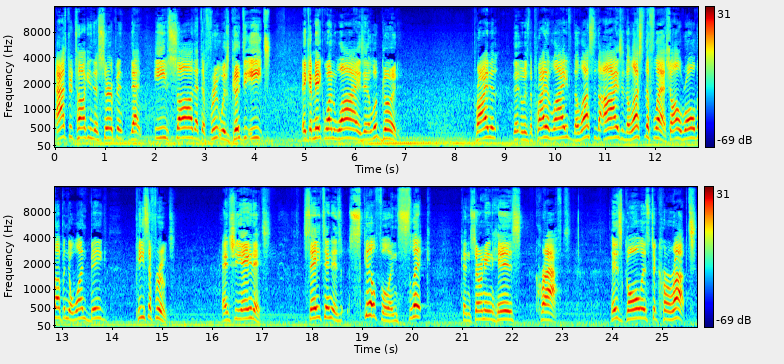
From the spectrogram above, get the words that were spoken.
after talking to the serpent, that Eve saw that the fruit was good to eat. It can make one wise, and it looked good. Pride it was the pride of life, the lust of the eyes, and the lust of the flesh, all rolled up into one big piece of fruit. And she ate it. Satan is skillful and slick concerning his craft. His goal is to corrupt.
